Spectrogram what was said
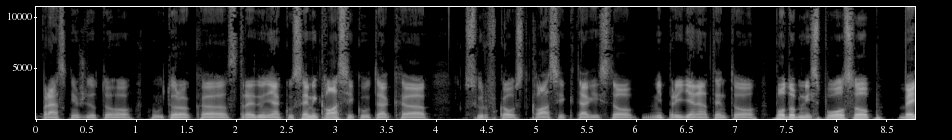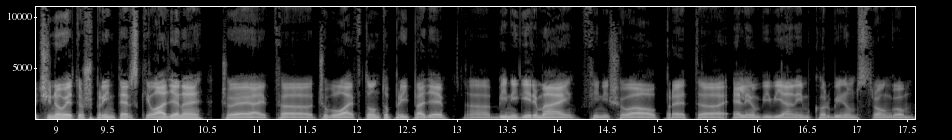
praskneš do toho v útorok, uh, stredu nejakú semiklasiku, tak uh, Surf Coast Classic takisto mi príde na tento podobný spôsob. Väčšinou je to šprintersky ladené, čo, je aj v, čo bolo aj v tomto prípade. Uh, Bini Girmay finišoval pred uh, Eliom Vivianim, Corbinom Strongom,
